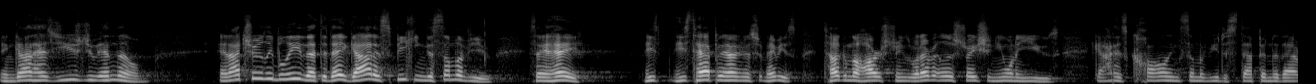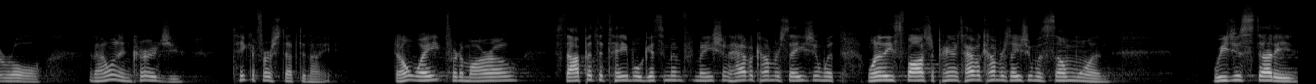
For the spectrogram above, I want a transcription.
and God has used you in them. And I truly believe that today God is speaking to some of you, saying, hey, he's, he's tapping on your, maybe he's tugging the heartstrings, whatever illustration you want to use. God is calling some of you to step into that role. And I want to encourage you take a first step tonight. Don't wait for tomorrow. Stop at the table, get some information, have a conversation with one of these foster parents, have a conversation with someone. We just studied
